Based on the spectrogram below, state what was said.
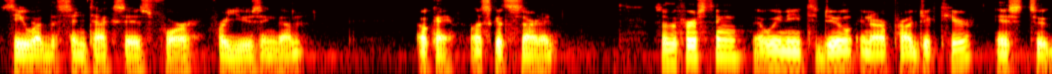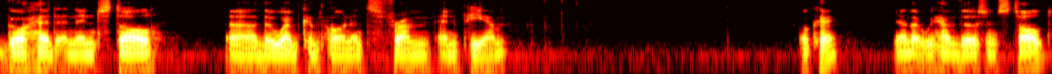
see what the syntax is for, for using them. Okay, let's get started. So the first thing that we need to do in our project here is to go ahead and install uh, the web components from npm. Okay, now that we have those installed,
